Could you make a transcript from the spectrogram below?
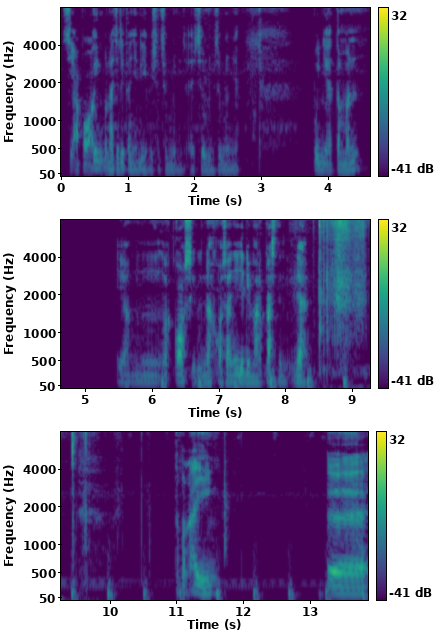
si apa aing pernah ceritanya di episode sebelum eh, sebelum sebelumnya. Punya temen yang ngekos gitu. Nah kosannya jadi markas nih. Nah teman aing eh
